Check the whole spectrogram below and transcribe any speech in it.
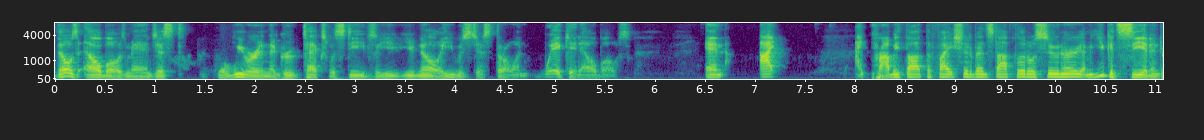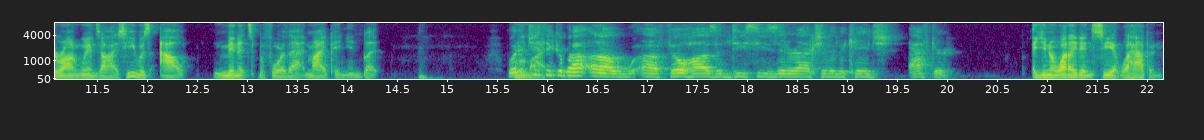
those elbows, man. Just well, we were in the group text with Steve, so you you know he was just throwing wicked elbows, and I I probably thought the fight should have been stopped a little sooner. I mean, you could see it in Deron Winn's eyes. He was out minutes before that, in my opinion. But what did you I? think about uh, uh, Phil Hawes and DC's interaction in the cage after? you know what? I didn't see it. What happened?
